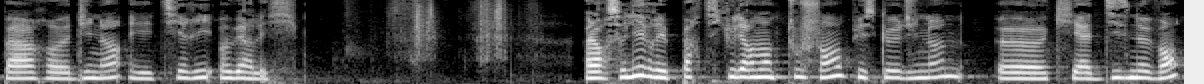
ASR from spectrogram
par euh, Jinan et Thierry Oberlé. Alors ce livre est particulièrement touchant puisque Jinan, euh, qui a 19 ans,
